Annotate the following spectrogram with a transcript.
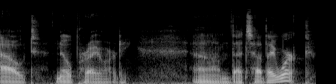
out no priority. Um, that's how they work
